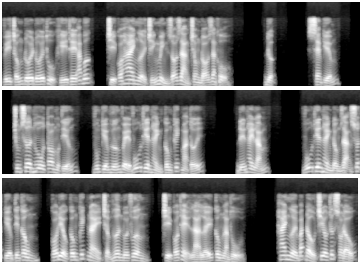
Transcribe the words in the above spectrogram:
Vì chống đối đối thủ khí thế áp bức, chỉ có hai người chính mình rõ ràng trong đó gian khổ. Được. Xem kiếm trung sơn hô to một tiếng, vung kiếm hướng về vũ thiên hành công kích mà tới. Đến hay lắm. Vũ thiên hành đồng dạng xuất kiếm tiến công, có điều công kích này chậm hơn đối phương, chỉ có thể là lấy công làm thủ. Hai người bắt đầu chiêu thức so đấu,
